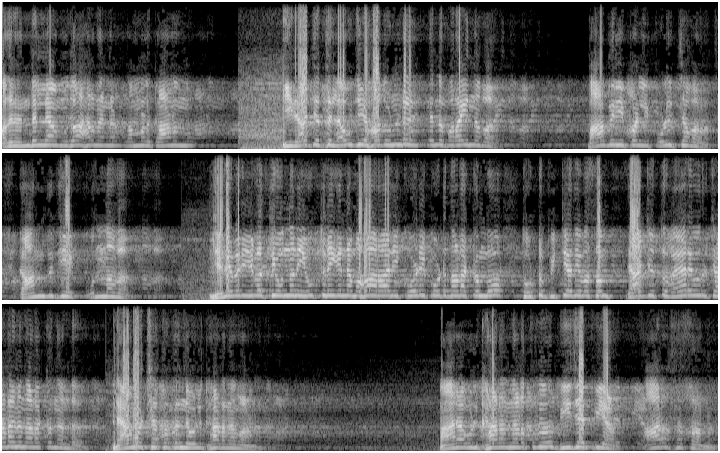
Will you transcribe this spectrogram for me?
അതിനെന്തെല്ലാം ഉദാഹരണങ്ങൾ നമ്മൾ കാണുന്നു? ഈ രാജ്യത്ത് ലവ് ജിഹാദ് ഉണ്ട് എന്ന് പറയുന്നവർ ബാബരി പള്ളി പൊളിച്ചവർ ഗാന്ധിജിയെ കൊന്നവർ. ജനുവരി ഇരുപത്തിയൊന്നിന് യൂത്ത് ലീഗിന്റെ മഹാറാലി കോഴിക്കോട്ട് നടക്കുമ്പോൾ തൊട്ടു പിറ്റേ ദിവസം രാജ്യത്ത് വേറെ ഒരു ചടങ്ങ് നടക്കുന്നുണ്ട്. രാമക്ഷേത്രത്തിന്റെ ഉദ്ഘാടനമാണ്. ആരാ ഉദ്ഘാടനം നടത്തുന്നത്? ബി ജെ പി ആണ്. ആർ എസ് എസ് ആണ്.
